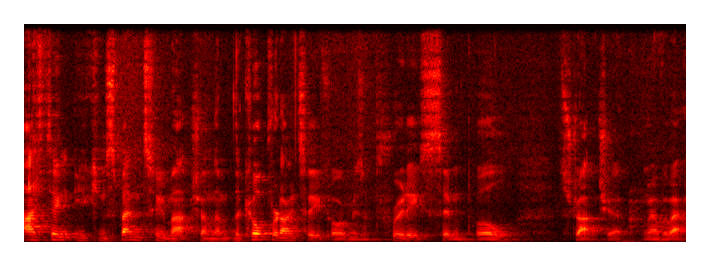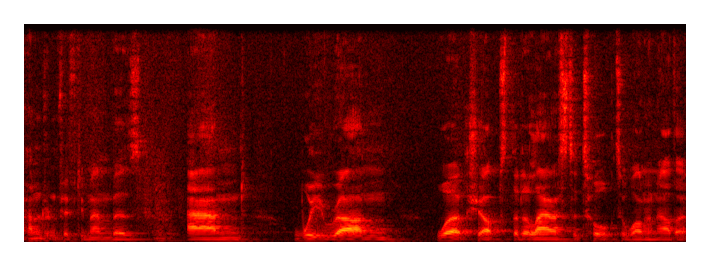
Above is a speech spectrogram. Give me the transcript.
I think you can spend too much on them. The corporate IT forum is a pretty simple structure. We have about 150 members and we run workshops that allow us to talk to one another.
